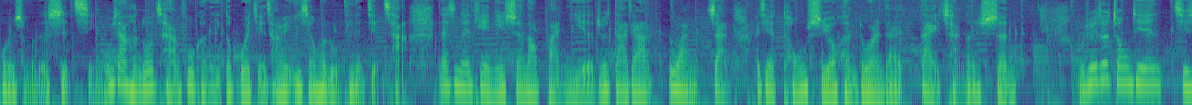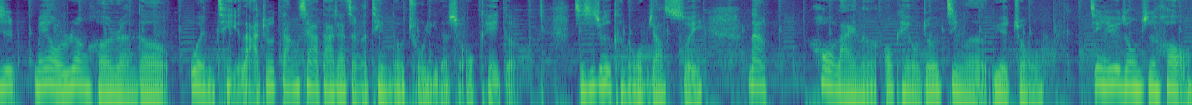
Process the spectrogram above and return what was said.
或者什么的事情。我想很多产妇可能也都不会检查，因为医生会 routine 的检查。但是那天已经生到半夜了，就是大家乱站，而且同时有很多人在待产跟生。我觉得这中间其实没有任何人的问题啦，就当下大家整个 team 都处理的是 OK 的，只是就是可能我比较衰。那后来呢？OK，我就进了月中，进了月中之后，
